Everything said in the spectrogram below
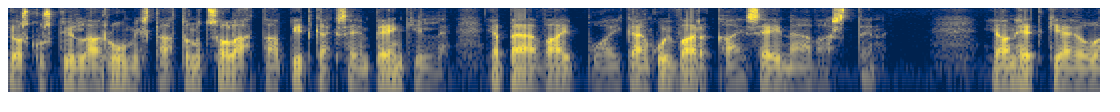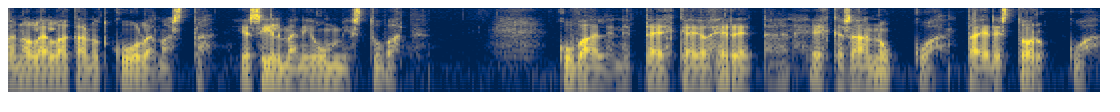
Joskus kyllä on ruumis tahtonut solahtaa pitkäkseen penkille ja pää vaipua ikään kuin varkain seinää vasten. Ja on hetkiä, jolloin olen lakannut kuulemasta ja silmäni ummistuvat. Kuvailen, että ehkä jo heretään, ehkä saan nukkua tai edes torkkua.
